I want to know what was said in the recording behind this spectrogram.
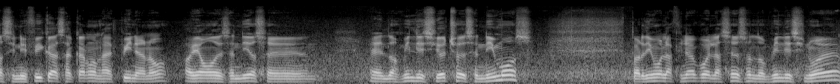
Significa sacarnos la espina, ¿no? Habíamos descendido en, en el 2018, descendimos, perdimos la final por el ascenso en 2019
